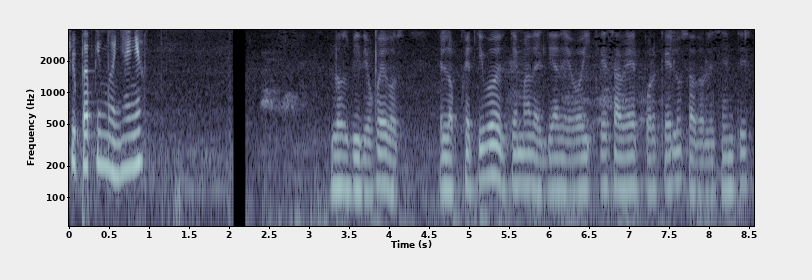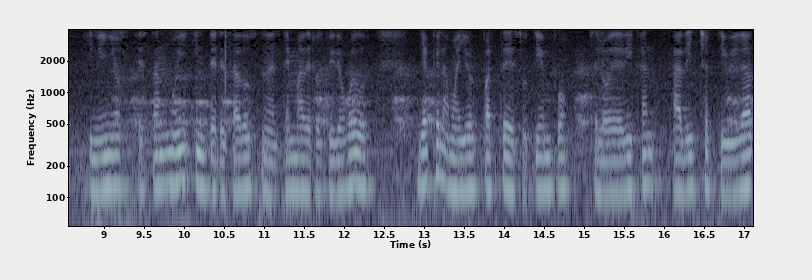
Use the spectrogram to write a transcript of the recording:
Chupapi mañana. Los videojuegos. El objetivo del tema del día de hoy es saber por qué los adolescentes y niños están muy interesados en el tema de los videojuegos, ya que la mayor parte de su tiempo se lo dedican a dicha actividad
